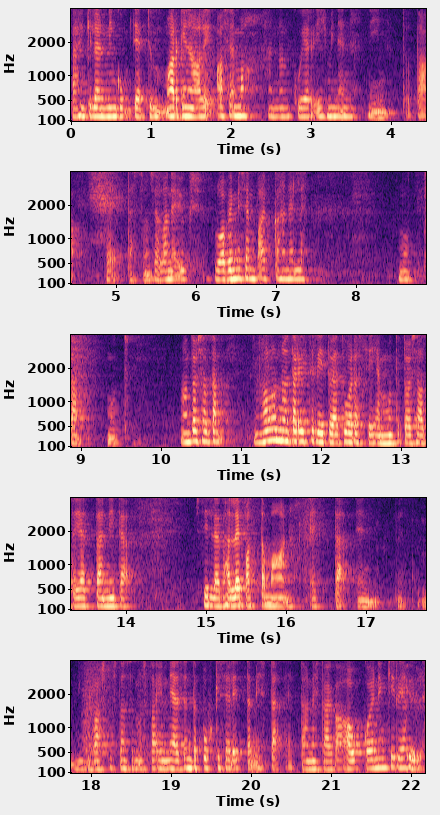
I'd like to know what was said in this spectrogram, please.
päähenkilön niin kuin tietty marginaaliasema, hän on queer-ihminen, niin tota, se, tässä on sellainen yksi luovimisen paikka hänelle. Mutta, mutta on toisaalta, haluan noita ristiriitoja tuoda siihen, mutta toisaalta jättää niitä sille vähän lepattamaan, että en että niin vastustan semmoista mieltöntä puhkiselittämistä, että on ehkä aika aukkoinen kirja. Kyllä.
